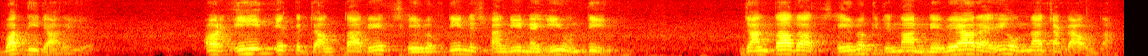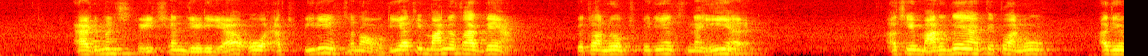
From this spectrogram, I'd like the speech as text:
ਵੱਧਦੀ ਜਾ ਰਹੀ ਹੈ। ਔਰ ਇਹ ਇੱਕ ਜਨਤਾ ਦੇ ਸੇਵਕ ਦੀ ਨਿਸ਼ਾਨੀ ਨਹੀਂ ਹੁੰਦੀ। ਜਨਤਾ ਦਾ ਸੇਵਕ ਜਿੰਨਾ ਨਿਵਿਆ ਰਹੇ ਉਨਾ ਚੰਗਾ ਹੁੰਦਾ। ਐਡਮਿਨਿਸਟ੍ਰੇਸ਼ਨ ਜਿਹੜੀ ਆ, ਉਹ ਐਕਸਪੀਰੀਅੰਸ ਨਾ ਆਉਂਦੀ ਆ। ਅਸੀਂ ਮੰਨ ਸਕਦੇ ਹਾਂ ਕਿ ਤੁਹਾਨੂੰ ਐਕਸਪੀਰੀਅੰਸ ਨਹੀਂ ਹੈ। ਅਸੀਂ ਮੰਨਦੇ ਹਾਂ ਕਿ ਤੁਹਾਨੂੰ ਅਜੇ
